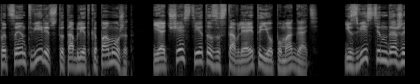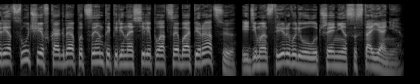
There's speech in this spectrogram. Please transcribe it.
Пациент верит, что таблетка поможет, и отчасти это заставляет ее помогать. Известен даже ряд случаев, когда пациенты переносили плацебо-операцию и демонстрировали улучшение состояния.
